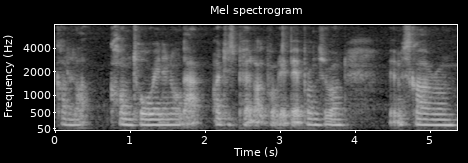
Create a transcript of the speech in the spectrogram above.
kind of like contouring and all that. I just put like probably a bit of bronzer on, a bit of mascara on.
